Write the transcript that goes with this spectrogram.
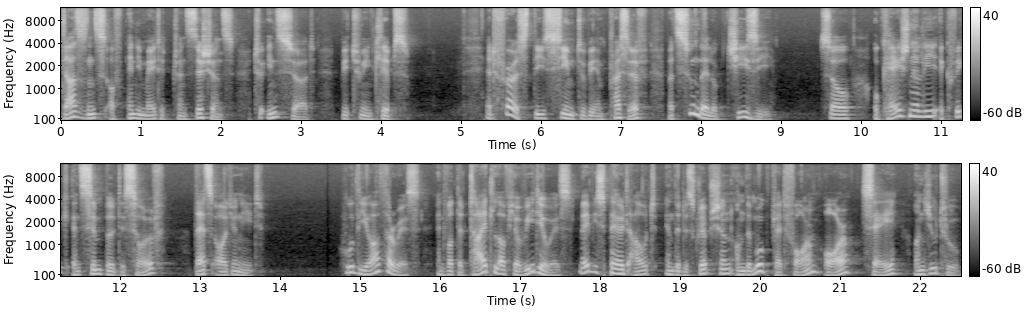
dozens of animated transitions to insert between clips. At first these seem to be impressive, but soon they look cheesy. So occasionally a quick and simple dissolve that's all you need. Who the author is and what the title of your video is may be spelled out in the description on the MOOC platform or, say, on YouTube.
